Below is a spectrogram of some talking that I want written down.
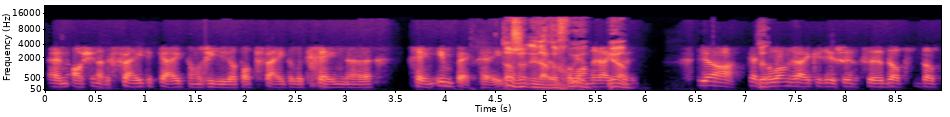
En als je naar de feiten kijkt, dan zie je dat dat feitelijk geen, geen impact heeft. Dat is inderdaad een belangrijke- ja. Ja, kijk, De- belangrijker is het eh, dat, dat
